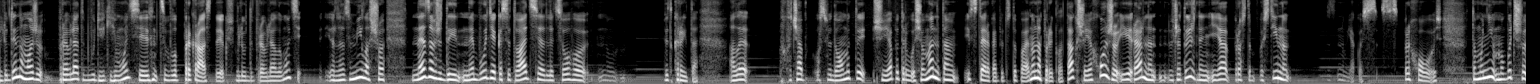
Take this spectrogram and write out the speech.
Людина може проявляти будь-які емоції. Це було б прекрасно, якщо б люди проявляли емоції. Я зрозуміла, що не завжди, не будь-яка ситуація для цього ну, відкрита. Але хоча б усвідомити, що я потребую, що в мене там істерика підступає. Ну, наприклад, так, що я ходжу, і реально вже тиждень, і я просто постійно ну, якось приховуюсь. То мені, мабуть, що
